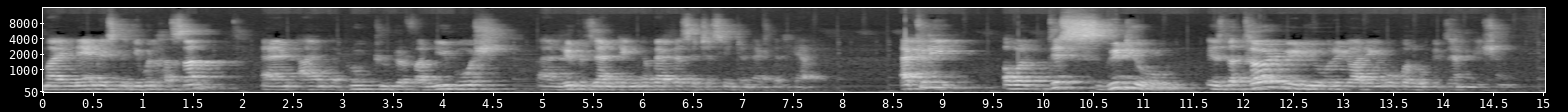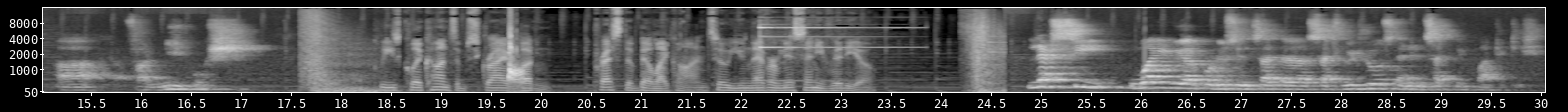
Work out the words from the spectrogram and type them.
My name is Najibul Hassan and I am approved tutor for NEBOSH and representing Abacus HSC International here. Actually, our this video is the third video regarding open book examination uh, for NEBOSH. Please click on subscribe button. Press the bell icon so you never miss any video. Let's see why we are producing such, uh, such videos and in such big quantities.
